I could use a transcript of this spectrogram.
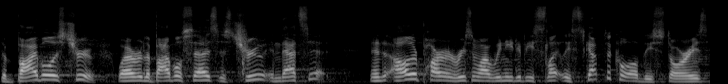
The Bible is true. Whatever the Bible says is true, and that's it. And the other part of the reason why we need to be slightly skeptical of these stories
